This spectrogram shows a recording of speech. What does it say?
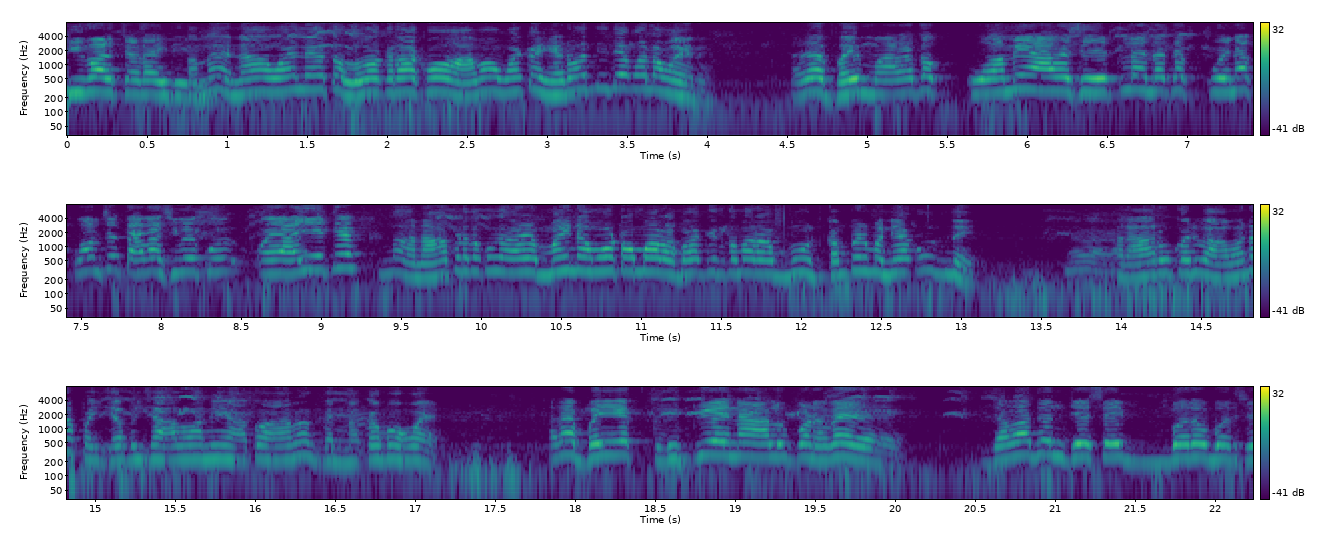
દિવાળ ચડાવી દે તમે ના હોય ને તો લોક રાખો. આમાં હોય કઈ હેડવા નહીં દેવાના હોય ને. અરે ભાઈ મારા તો કોમે આવે છે એટલે ન કે કોઈના કોમ છે તારા સિવાય કોઈ કોઈ આવીએ કે? ના ના આપણે તો કોઈ મહિના મોટો મારો બાકી તમારા હું કંપનીમાં નીકળું જ નહીં. અને સારું કર્યું આવા ને પૈસા પૈસા આલવાની આ તો આના નકામો હોય. અરે ભાઈ એક રૂપિયો ના આલું પણ હવે જવા દો ને જે છે એ બરોબર છે.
